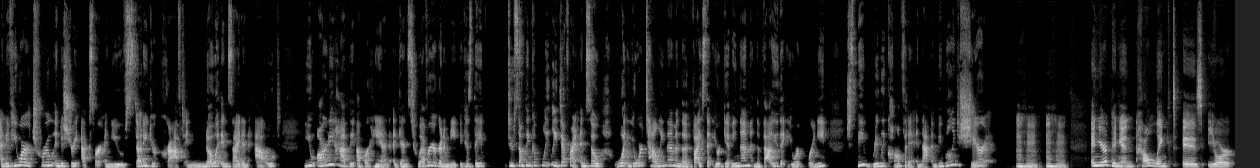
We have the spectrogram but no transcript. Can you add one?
And if you are a true industry expert and you've studied your craft and you know it inside and out, you already have the upper hand against whoever you're going to meet because they've do something completely different. And so, what you're telling them and the advice that you're giving them and the value that you're bringing, just be really confident in that and be willing to share it. Mm-hmm, mm-hmm. In your opinion, how linked is your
